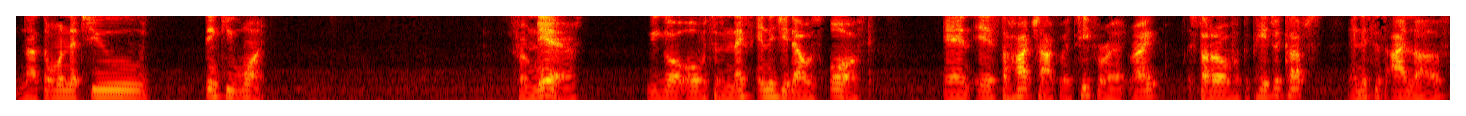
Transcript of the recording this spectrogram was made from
not the one that you think you want. From there, we go over to the next energy that was off, and it's the heart chakra, Tiferet, right? Started off with the Page of Cups, and this is I love,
